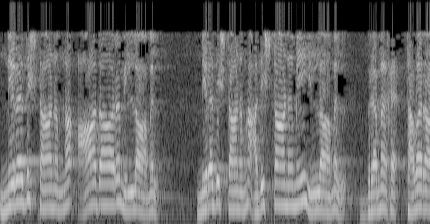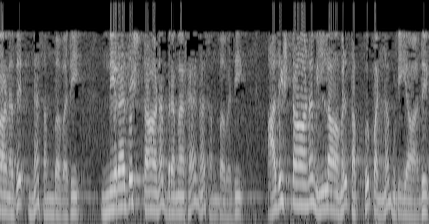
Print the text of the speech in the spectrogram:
நிரதிஷ்டானம்னா ஆதாரம் இல்லாமல் நிரதிஷ்டானம்னா அதிஷ்டானமே இல்லாமல் பிரமக தவறானது ந சம்பவதி. நிரதிஷ்டான பிரமக ந சம்பவதி. அதிஷ்டானம் இல்லாமல் தப்பு பண்ண முடியாது.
